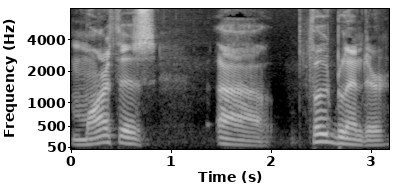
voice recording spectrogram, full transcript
Martha's uh, food blender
